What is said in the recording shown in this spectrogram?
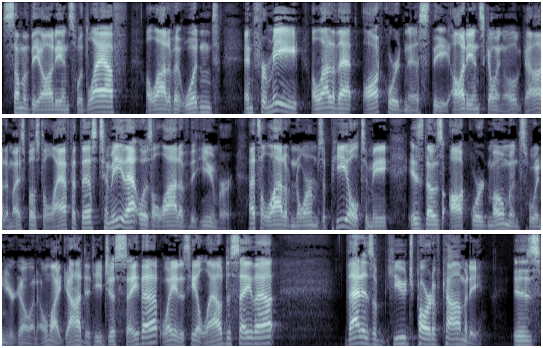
Some of the audience would laugh, a lot of it wouldn't. And for me, a lot of that awkwardness, the audience going, oh, God, am I supposed to laugh at this? To me, that was a lot of the humor. That's a lot of Norm's appeal to me, is those awkward moments when you're going, oh, my God, did he just say that? Wait, is he allowed to say that? That is a huge part of comedy, is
